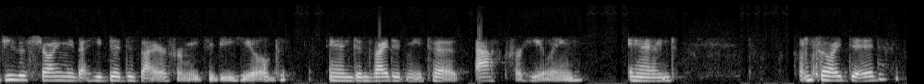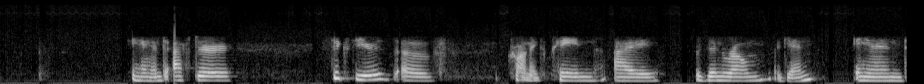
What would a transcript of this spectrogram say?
Jesus showing me that he did desire for me to be healed and invited me to ask for healing. And and so I did. And after 6 years of chronic pain, I was in Rome again and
